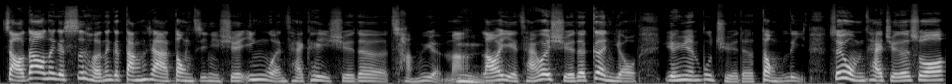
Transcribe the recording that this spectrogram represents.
找到那个适合那个当下的动机，你学英文才可以学的长远嘛，嗯、然后也才会学的更有源源不绝的动力。所以我们才觉得说，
